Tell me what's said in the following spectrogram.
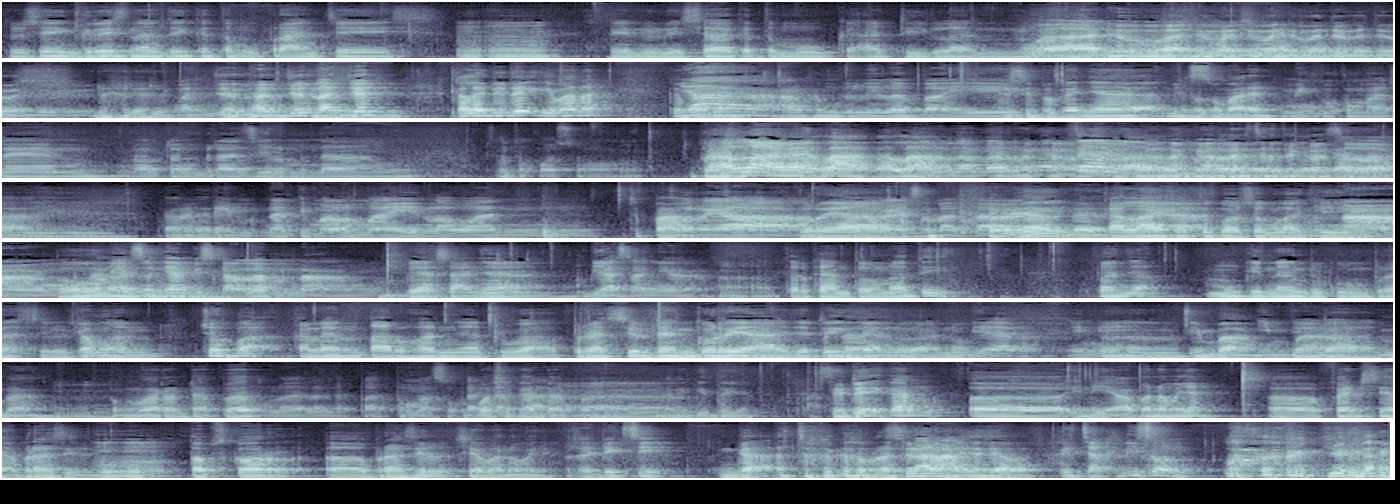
Terus Inggris nanti ketemu Prancis. Mm-mm. Indonesia ketemu keadilan. Waduh, waduh, waduh, waduh, waduh, waduh, waduh. Lanjut, lanjut, lanjut. Kalau Dedek gimana? Kabarnya? Ya, alhamdulillah baik. Kesibukannya minggu kemarin? Minggu kemarin nonton Brazil menang 1-0. Kalah kan? Kalah, kalah. Kan kalah. Kalah, kalah, Kalah, 1-0. kalah. Nanti nanti malam main lawan Jepang. Korea. Korea. Selatan. Jadi Korea, kalah Korea. satu kosong lagi. Menang. Oh, Nah, nanti biasanya habis kalah menang. biasanya. Biasanya. Nah, tergantung nanti banyak mungkin yang dukung Brasil cuman coba kalian taruhannya dua Brasil dan Korea jadi kalau anu Biar ini Hmm. Imbang. imbang. Imbang. Imbang. Pengeluaran dapat, Pengeluaran dapat, pemasukan, pemasukan dapat. dapat. Nah, gitu ya. Dedek kan eh, ini apa namanya? Eh, fansnya Brazil. Mhm. Top skor eh, Brazil siapa namanya? Prediksi. Enggak, top skor Brazil Sekarang namanya siapa? Richard Dison. Iya kan?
